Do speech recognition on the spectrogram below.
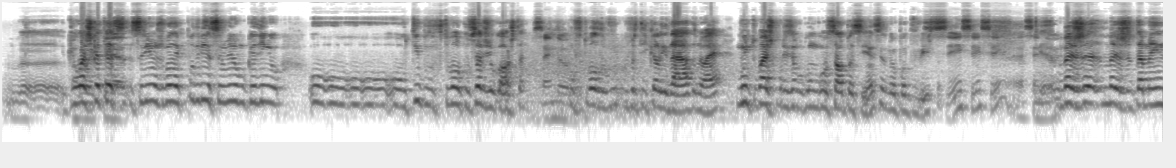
Eh, que eu acho que até seria um jogador que poderia servir um bocadinho o, o, o, o, tipo de futebol que o Sérgio gosta, um futebol de verticalidade, não é? Muito mais, por exemplo, com o Gonçalo Paciência, do meu ponto de vista. Sim, sim, sim. É, mas, mas também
